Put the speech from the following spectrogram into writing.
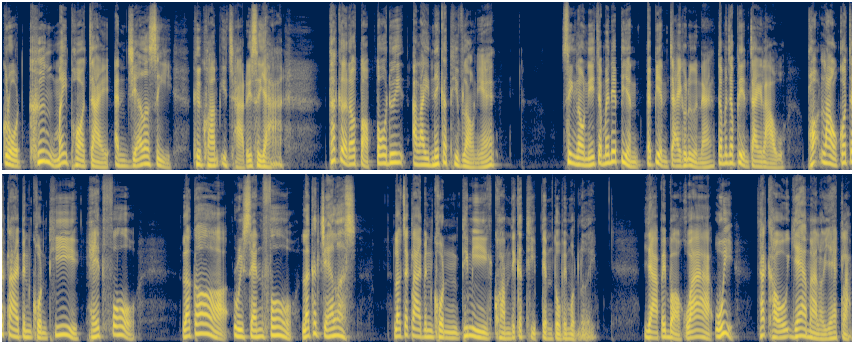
โกรธครึ่งไม่พอใจ and jealousy คือความอิจฉาริษยา ถ้าเกิดเราตอบโต้ด้วยอะไร negative เหล่านี้ สิ่งเหล่านี้จะไม่ได้เปลี่ยนไปเปลี่ยนใจคนอื่นนะ แต่มันจะเปลี่ยนใจเรา เพราะเราก็จะกลายเป็นคนที่ hateful แล้วก็ resentful แล้วก็ jealous เราจะกลายเป็นคนที่มีความ negative เต็มตัวไปหมดเลย อย่าไปบอกว่า อุ้ย ถ้าเขาแย่มาเราแย่กลับ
